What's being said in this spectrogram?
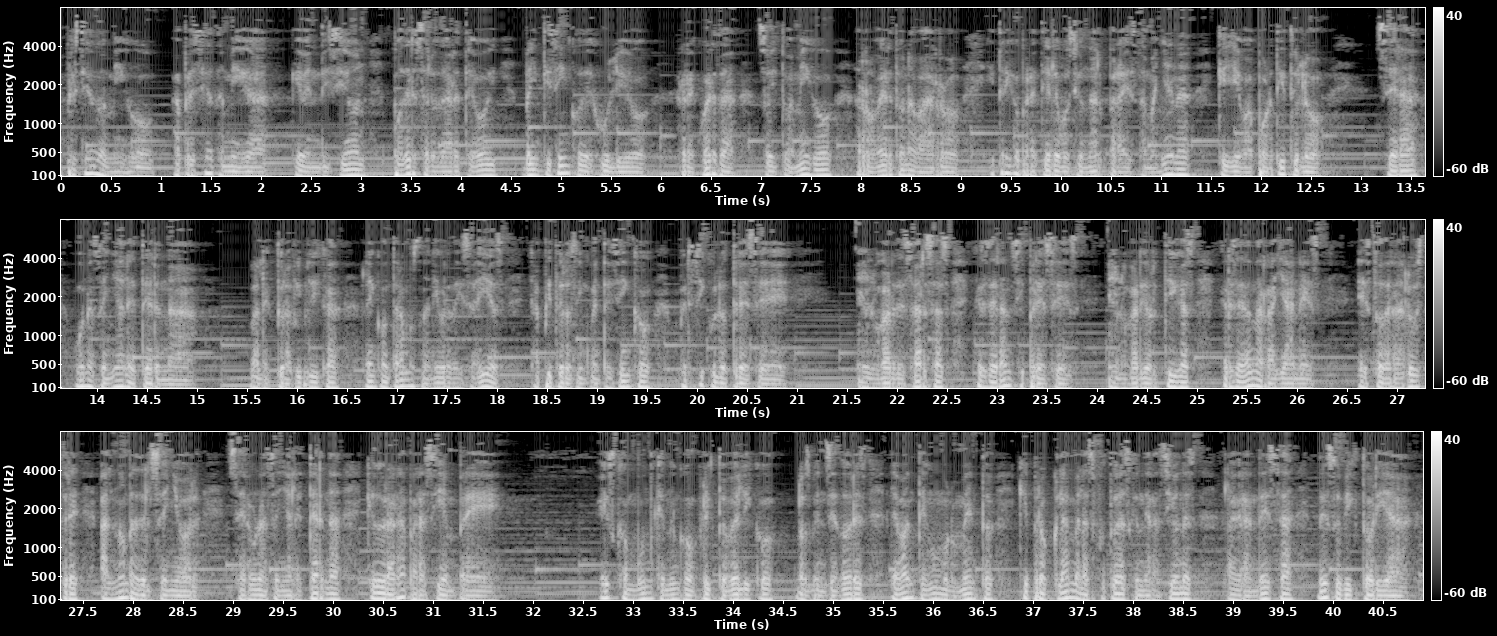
Apreciado amigo, apreciada amiga, qué bendición poder saludarte hoy, 25 de julio. Recuerda, soy tu amigo Roberto Navarro y traigo para ti el devocional para esta mañana que lleva por título Será una señal eterna. La lectura bíblica la encontramos en el libro de Isaías, capítulo 55, versículo 13. En lugar de zarzas crecerán cipreses, en lugar de ortigas crecerán arrayanes. Esto dará lustre al nombre del Señor será una señal eterna que durará para siempre. Es común que en un conflicto bélico los vencedores levanten un monumento que proclame a las futuras generaciones la grandeza de su victoria.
